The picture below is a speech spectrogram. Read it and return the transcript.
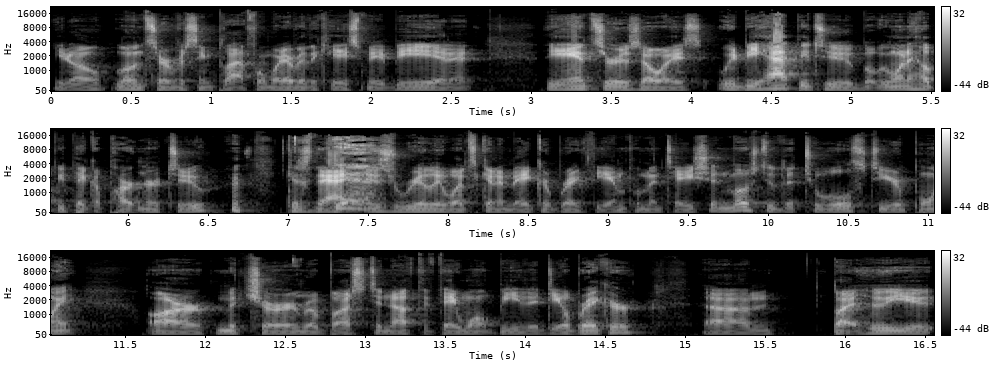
you know loan servicing platform, whatever the case may be." And it the answer is always we'd be happy to, but we want to help you pick a partner too, because that yeah. is really what's going to make or break the implementation. Most of the tools, to your point, are mature and robust enough that they won't be the deal breaker. Um, but who you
